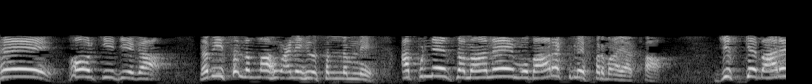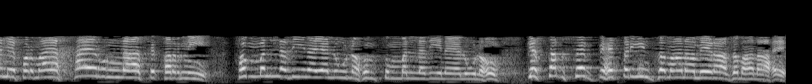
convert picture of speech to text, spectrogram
ہے، غور کیجیے گا، نبی صلی اللہ علیہ وسلم نے اپنے زمانے مبارک میں فرمایا تھا، جس کے بارے میں فرمایا، خیر الناس کرنی ثم الذين يلونهم، ثم الذين يلونهم، کہ سب سے بہترین زمانہ میرا زمانہ ہے۔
